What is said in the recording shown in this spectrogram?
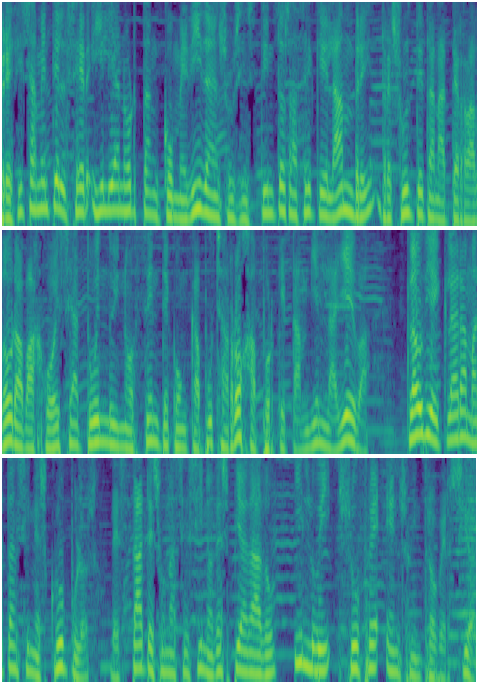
Precisamente el ser Ilianor tan comedida en sus instintos hace que el hambre resulte tan aterradora bajo ese atuendo inocente con capucha roja, porque también la lleva. Claudia y Clara matan sin escrúpulos, Lestat es un asesino despiadado y Louis sufre en su introversión.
